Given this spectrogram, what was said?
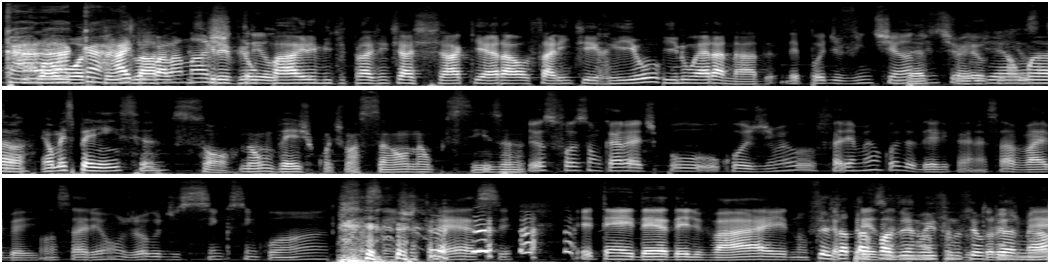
Caraca, igual o outro fez lá, vai lá na escreveu estrela. Pyramid pra gente achar que era o Silent Hill e não era nada. Depois de 20 anos Death a gente vê o Stranding que é uma, é uma experiência só. Não vejo continuação, não precisa. Eu, se fosse um cara tipo o Kojima, eu faria a mesma coisa dele, cara. Essa vibe aí. Lançaria um jogo de 5, 5 anos, tá sem estresse. Ele tem a ideia dele, vai, não Você fica já tá fazendo isso no seu de canal,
